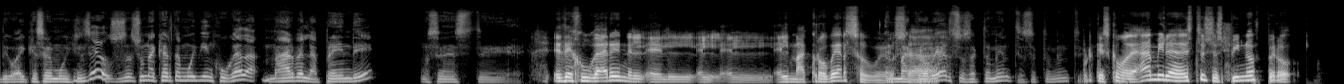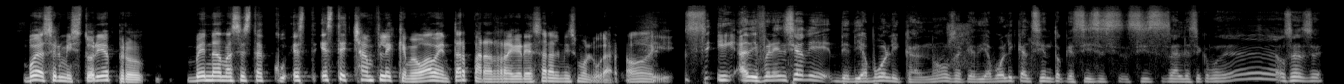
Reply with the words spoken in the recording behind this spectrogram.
digo, hay que ser muy sinceros, es una carta muy bien jugada. Marvel aprende, o sea, este, Es de jugar en el, el, el, el, el macroverso, güey. el o sea, macroverso, exactamente, exactamente. Porque es como de, ah, mira, esto es spin-off, pero voy a hacer mi historia, pero ve nada más esta, este, este chanfle que me voy a aventar para regresar al mismo lugar, ¿no? Y Sí, y a diferencia de, de Diabolical, ¿no? O sea, que Diabolical siento que sí, se- sí se sale así como de. ah, o sea, se-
